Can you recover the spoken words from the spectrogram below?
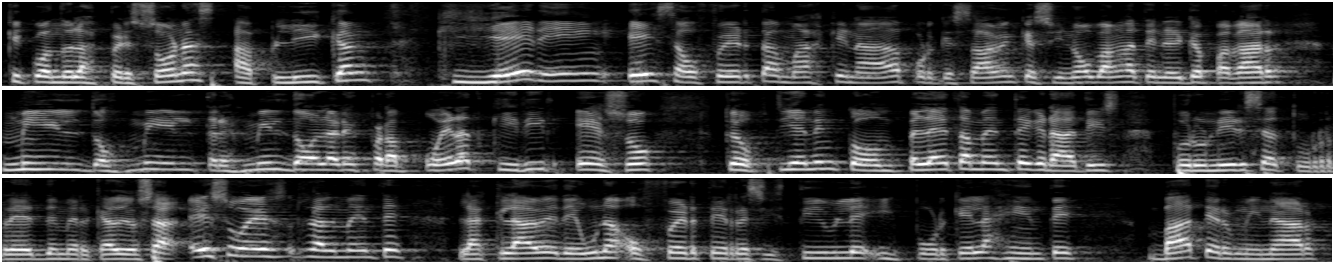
que cuando las personas aplican quieren esa oferta más que nada porque saben que si no van a tener que pagar mil, dos mil, tres mil dólares para poder adquirir eso que obtienen completamente gratis por unirse a tu red de mercado. O sea, eso es realmente la clave de una oferta irresistible y por qué la gente va a terminar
